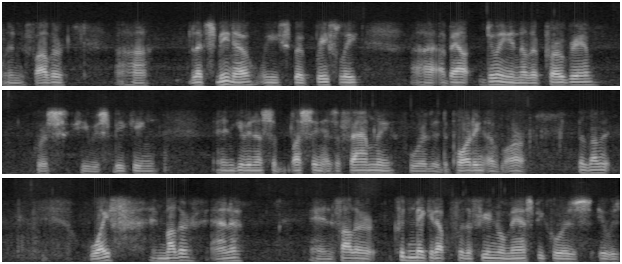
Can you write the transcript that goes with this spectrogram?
when Father uh, lets me know. We spoke briefly uh, about doing another program. Of course, he was speaking and giving us a blessing as a family for the departing of our beloved wife and mother, Anna. And Father couldn't make it up for the funeral mass because it was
